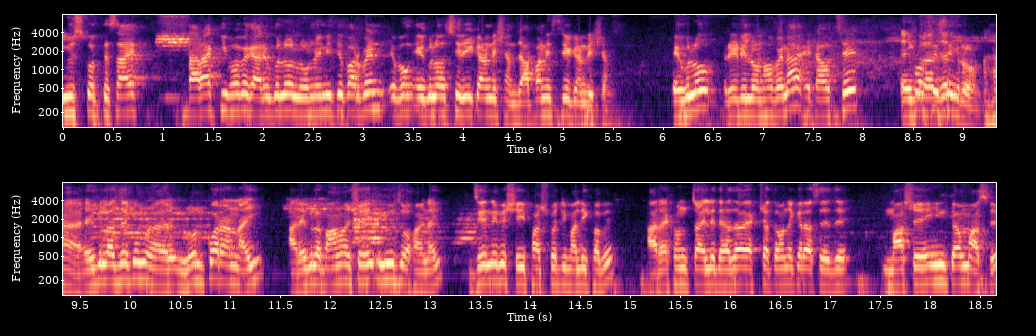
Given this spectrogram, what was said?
ইউজ করতে চায় তারা কীভাবে গাড়িগুলো লোনে নিতে পারবেন এবং এগুলো হচ্ছে রিকন্ডিশন জাপানিজ রিকন্ডিশন এগুলো রেডি লোন হবে না এটা হচ্ছে হ্যাঁ এগুলো যেরকম লোন করা নাই আর এগুলো বাংলাদেশে ইউজও হয় নাই। যে নেবে সেই ফার্স্ট পার্টি মালিক হবে। আর এখন চাইলে দেখা যায় একসাথে অনেকের আছে যে মাসে ইনকাম আছে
